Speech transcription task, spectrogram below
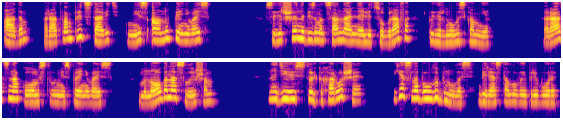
Адам, рад вам представить, мисс Анну Пеннивайс». Совершенно безэмоциональное лицо графа повернулось ко мне. «Рад знакомству, мисс Пеннивайс. Много наслышан». «Надеюсь, только хорошее?» Я слабо улыбнулась, беря столовые приборы.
